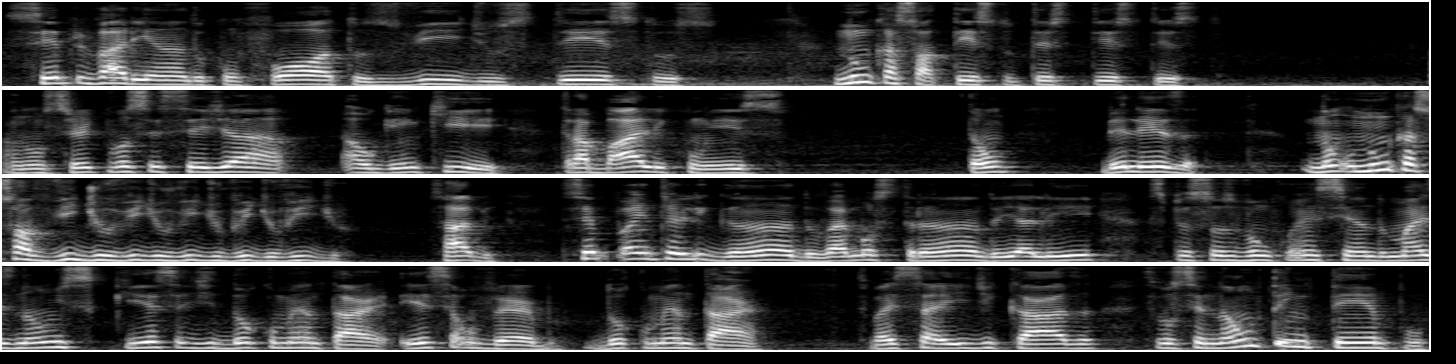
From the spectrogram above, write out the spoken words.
sempre variando com fotos, vídeos, textos. Nunca só texto, texto, texto, texto. A não ser que você seja alguém que trabalhe com isso. Então, beleza. Não, nunca só vídeo, vídeo, vídeo, vídeo, vídeo, sabe? Sempre vai interligando, vai mostrando e ali as pessoas vão conhecendo, mas não esqueça de documentar. Esse é o verbo, documentar. Você vai sair de casa, se você não tem tempo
